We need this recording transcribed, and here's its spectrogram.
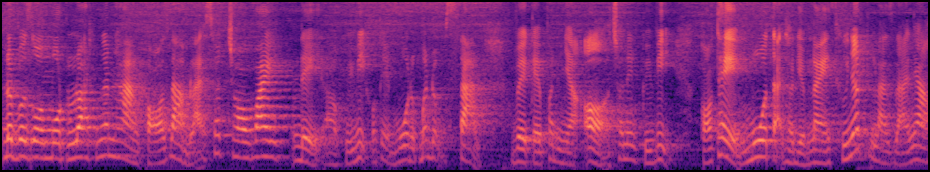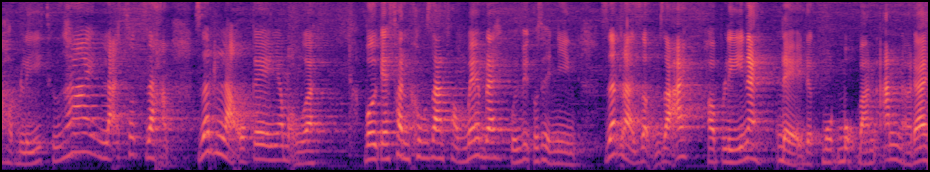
Đợt vừa rồi một loạt ngân hàng có giảm lãi suất cho vay để uh, quý vị có thể mua được bất động sản về cái phần nhà ở cho nên quý vị có thể mua tại thời điểm này. Thứ nhất là giá nhà hợp lý, thứ hai lãi suất giảm rất là ok nha mọi người với cái phần không gian phòng bếp đây quý vị có thể nhìn rất là rộng rãi hợp lý này để được một bộ bàn ăn ở đây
